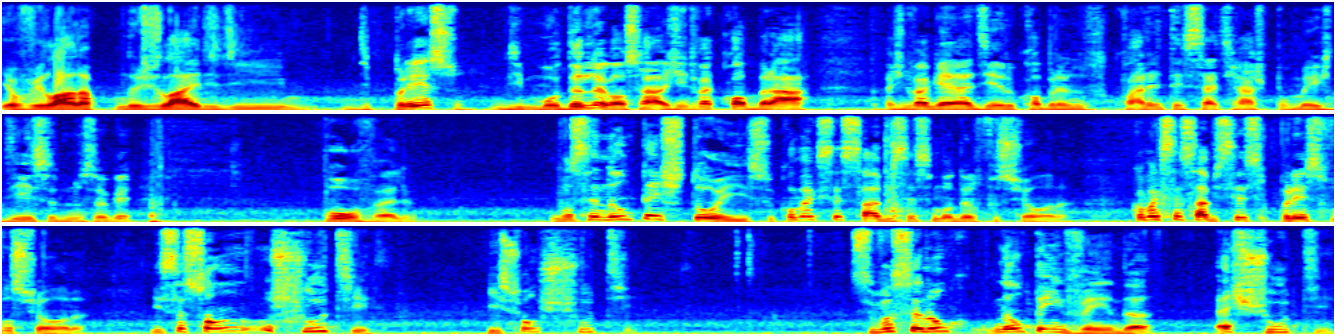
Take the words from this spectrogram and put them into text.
eu vi lá na, no slide de, de preço, de modelo de negócio. Ah, a gente vai cobrar, a gente vai ganhar dinheiro cobrando 47 reais por mês disso, não sei o quê. Pô, velho, você não testou isso. Como é que você sabe se esse modelo funciona? Como é que você sabe se esse preço funciona? Isso é só um chute. Isso é um chute. Se você não, não tem venda, é chute.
